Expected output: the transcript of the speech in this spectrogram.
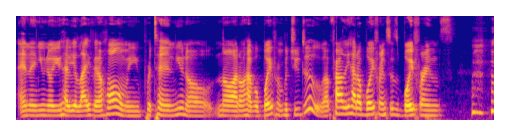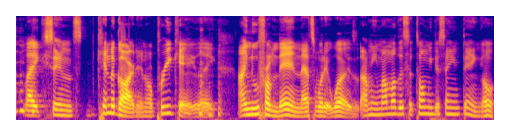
and then you know you have your life at home, and you pretend you know, no, I don't have a boyfriend, but you do. I probably had a boyfriend since boyfriends, like since kindergarten or pre-K. Like I knew from then that's what it was. I mean, my mother said, told me the same thing. Oh,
